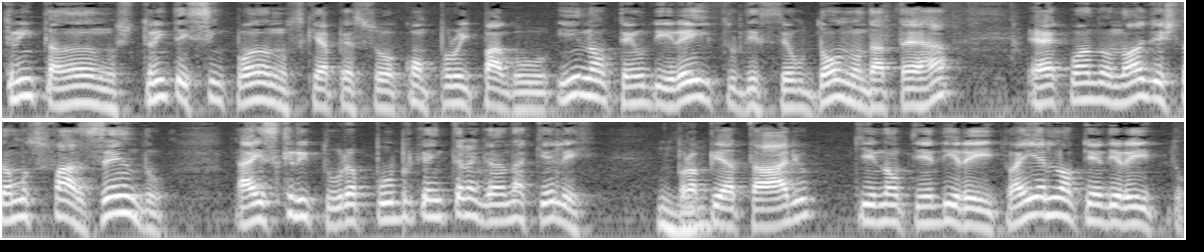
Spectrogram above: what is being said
30 anos, 35 anos que a pessoa comprou e pagou e não tem o direito de ser o dono da terra, é quando nós estamos fazendo a escritura pública entregando aquele uhum. proprietário que não tinha direito. Aí ele não tinha direito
